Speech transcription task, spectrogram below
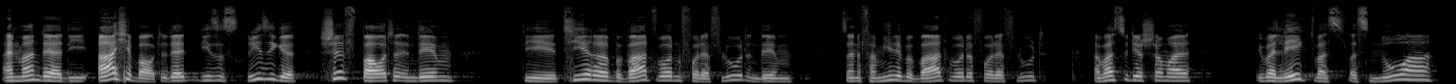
Ein Mann, der die Arche baute, der dieses riesige Schiff baute, in dem die Tiere bewahrt wurden vor der Flut, in dem seine Familie bewahrt wurde vor der Flut. Aber hast du dir schon mal überlegt, was, was Noah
